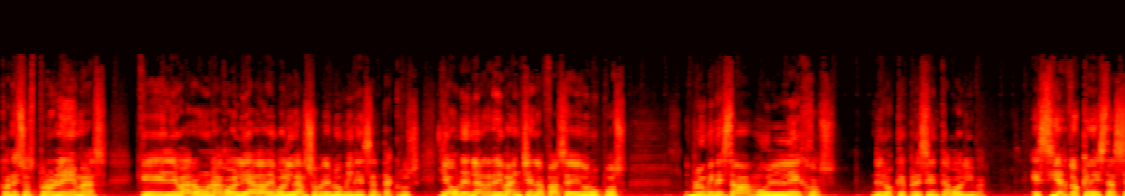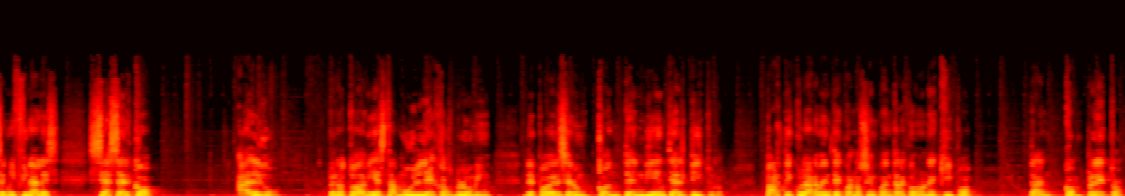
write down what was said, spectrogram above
con esos problemas que llevaron una goleada de Bolívar sobre Blooming en Santa Cruz, y aún en la revancha en la fase de grupos, Blooming estaba muy lejos de lo que presenta Bolívar. Es cierto que en estas semifinales se acercó algo, pero todavía está muy lejos Blooming de poder ser un contendiente al título, particularmente cuando se encuentra con un equipo tan completo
